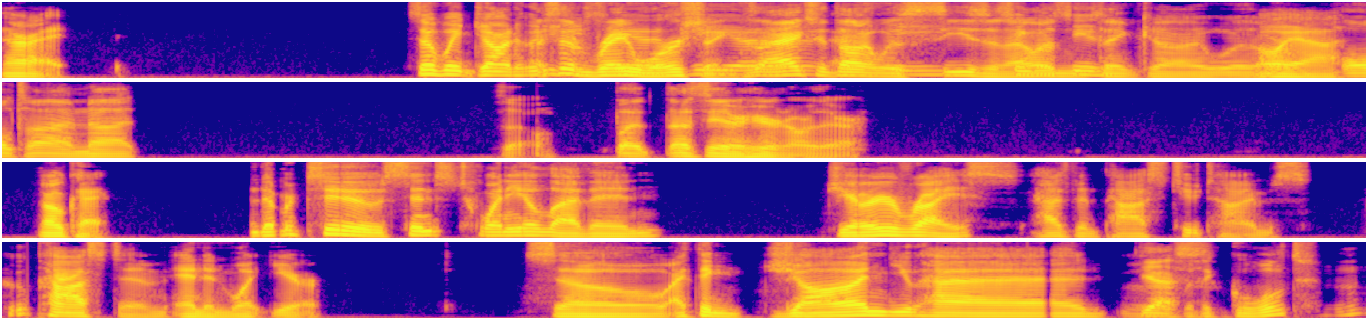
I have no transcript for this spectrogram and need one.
all right. So wait, John, who I did said you Ray say as Wersching the, because uh, I actually thought it was season. I single wouldn't season? think uh, it was Oh, yeah. all time, not so. But that's neither here nor there. Okay. Number two, since 2011, Jerry Rice has been passed two times. Who passed him and in what year? So I think John, you had Yes. was it Gould? Mhm.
